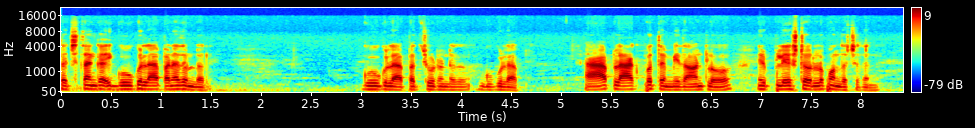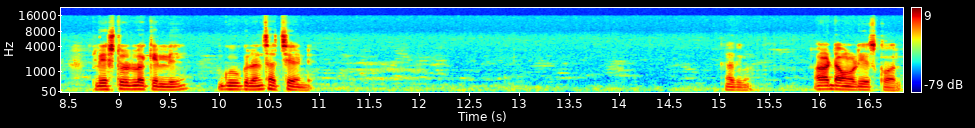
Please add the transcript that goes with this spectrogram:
ఖచ్చితంగా ఈ గూగుల్ యాప్ అనేది ఉండాలి. గూగుల్ యాప్ అది చూడండి గూగుల్ యాప్. యాప్ లేకపోతే మీ దాంట్లో మీరు ప్లేస్టోర్లో పొందొచ్చు దాన్ని. ప్లే స్టోర్లోకి వెళ్ళి గూగుల్ అని సెర్చ్ చేయండి. అదిగో. అలా డౌన్లోడ్ చేసుకోవాలి.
